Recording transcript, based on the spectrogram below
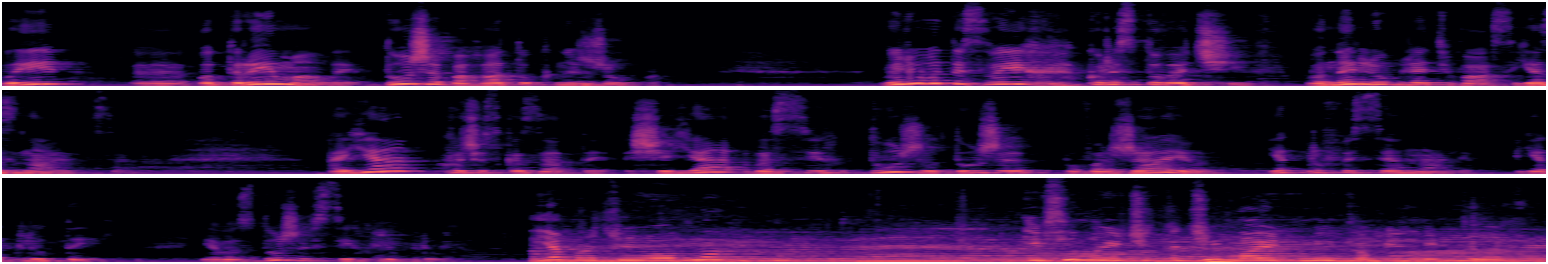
Ви е, отримали дуже багато книжок. Ви любите своїх користувачів, вони люблять вас, я знаю це. А я хочу сказати, що я вас всіх дуже-дуже поважаю як професіоналів, як людей. Я вас дуже всіх люблю. Я працюю одна, і всі мої читачі мають мій мобільний телефон.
